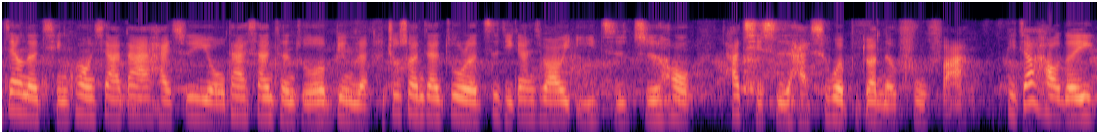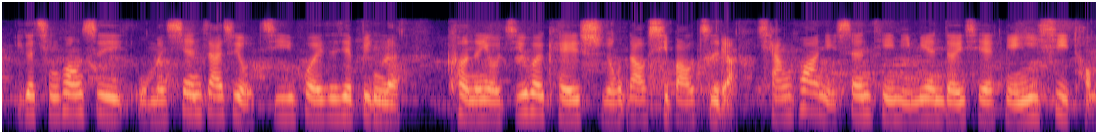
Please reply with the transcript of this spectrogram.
这样的情况下，大概还是有大概三成左右的病人，就算在做了自体干细胞移植之后，它其实还是会不断的复发。比较好的一一个情况是，我们现在是有机会，这些病人可能有机会可以使用到细胞治疗，强化你身体里面的一些免疫系统。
